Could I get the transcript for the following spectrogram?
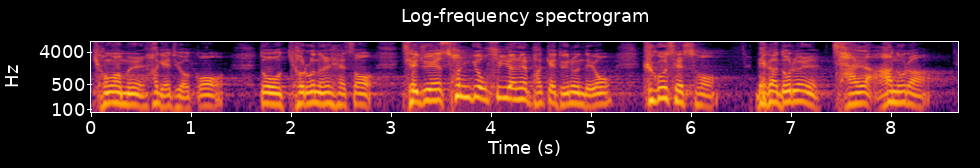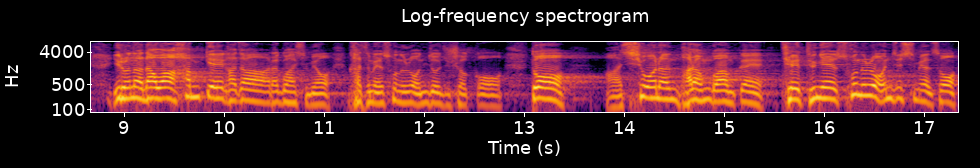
경험을 하게 되었고 또 결혼을 해서 제주의 선교 훈련을 받게 되는데요. 그곳에서 내가 너를 잘 아노라. 일어나 나와 함께 가자라고 하시며 가슴에 손을 얹어 주셨고 또 아, 시원한 바람과 함께 제 등에 손을 얹으시면서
